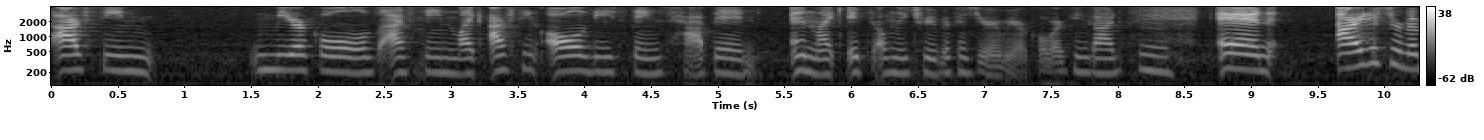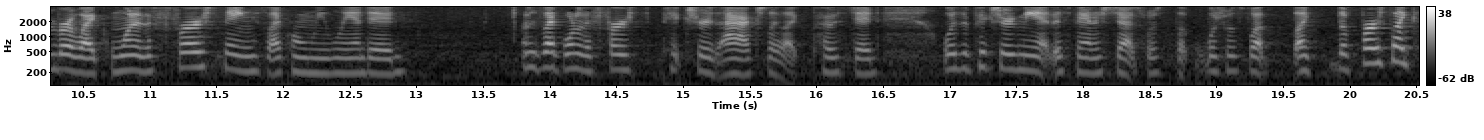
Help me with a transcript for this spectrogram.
I've seen miracles. I've seen like I've seen all of these things happen, and like it's only true because you're a miracle working God. Mm. And I just remember like one of the first things like when we landed it was like one of the first pictures I actually like posted was a picture of me at the Spanish Steps was the, which was what like the first like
